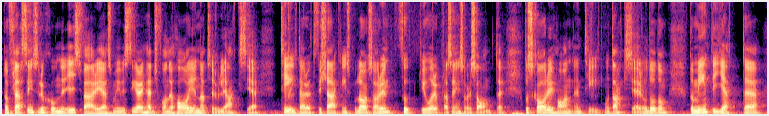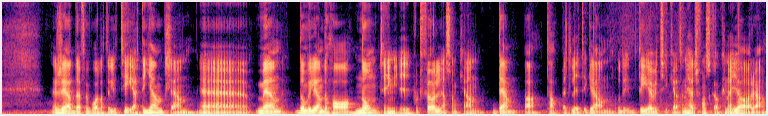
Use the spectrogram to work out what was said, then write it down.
de flesta institutioner i Sverige som investerar i hedgefonder har ju en naturlig aktietilt. Är du ett försäkringsbolag så har du en 40-årig placeringshorisont. Då ska du ha en, en tilt mot aktier. Och då, de, de är inte jätte rädda för volatilitet egentligen. Eh, men de vill ändå ha någonting i portföljen som kan dämpa tappet lite grann. Och Det är det vi tycker att en hedgefond ska kunna göra.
